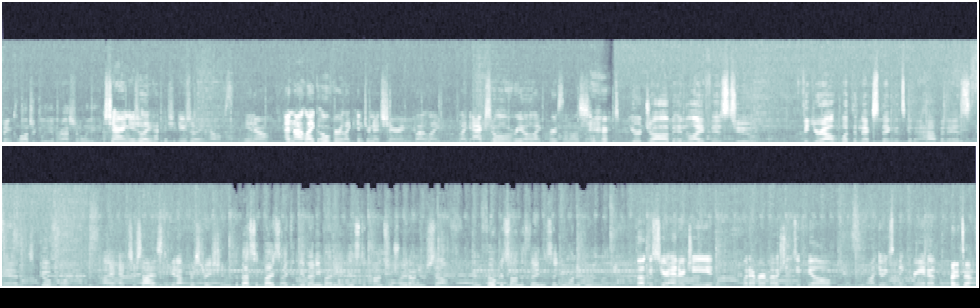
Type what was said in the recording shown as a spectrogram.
think logically and rationally. Sharing usually usually helps, you know, and not like over like internet sharing, but like like actual real like personal share. Your job in life is to figure out what the next thing that's going to happen is and go for it. I exercise to get out frustration. The best advice I could give anybody is to concentrate on yourself and focus on the things that you want to do in life. Focus your energy and whatever emotions you feel on doing something creative. Write it down.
